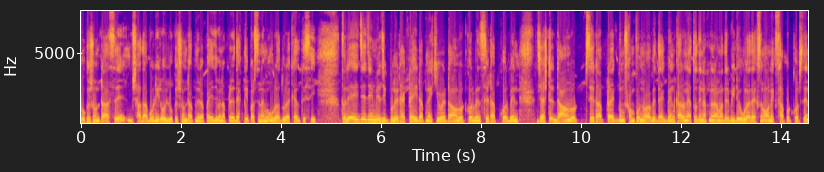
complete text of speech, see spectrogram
লোকেশনটা আছে, সাদা বডির, ওই লোকেশনটা আপনারা পেয়ে যাবেন। আপনারা দেখতেই পারছেন, আমি উড়া দুরা খেলতেছি। তাহলে এই যে যে ম্যাজিক বুলেট হ্যাকটা এটা আপনি কীভাবে ডাউনলোড করবেন সেট করবেন? জাস্ট ডাউনলোড সেট একদম সম্পূর্ণভাবে দেখবেন, কারণ এতদিন আপনারা আমাদের ভিডিওগুলো দেখছেন অনেক সাপোর্ট করছেন।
